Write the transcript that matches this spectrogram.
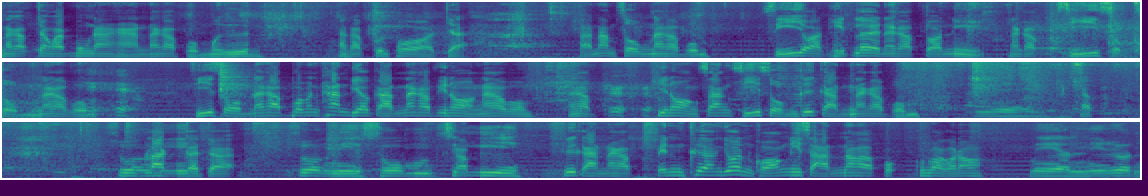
นะครับจังหวัดมุกดาหารนะครับ ผมมืออื่นนะครับ คุณพ่อจะอ่านำทรงนะครับ ผมสียอดฮิตเลยนะครับ ตอนนี้นะครับ สีสมๆนะครับ ผม สีสมนะครับว่ามันขั้นเดียวกันนะครับ พี่น้องนะครับผมนะครับพี่น้องสร้างสีสมคือกันนะครับ ผมเนี่ยครับรูปลักษณ์ก็จะ ช่วงนี้สมครับ ซีคือกันนะครับ เป็นเครื่องยนต์ของนิสสันนะครับคุณพ่อก็เนาะแมนนี่รุ่น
